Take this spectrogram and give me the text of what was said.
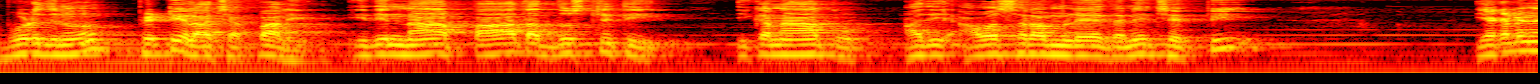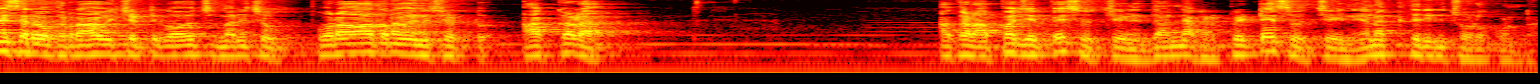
బూడిదను పెట్టి ఇలా చెప్పాలి. ఇది నా పాత దుస్థితి. ఇక నాకు అది అవసరం లేదని చెప్పి ఎక్కడైనా సరే ఒక రావి చెట్టు కావచ్చు మరి పురాతనమైన చెట్టు అక్కడ అక్కడ అప్పచెప్పేసి వచ్చేయండి. దాన్ని అక్కడ పెట్టేసి వచ్చేయండి. వెనక్కి తిరిగి చూడకుండా.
